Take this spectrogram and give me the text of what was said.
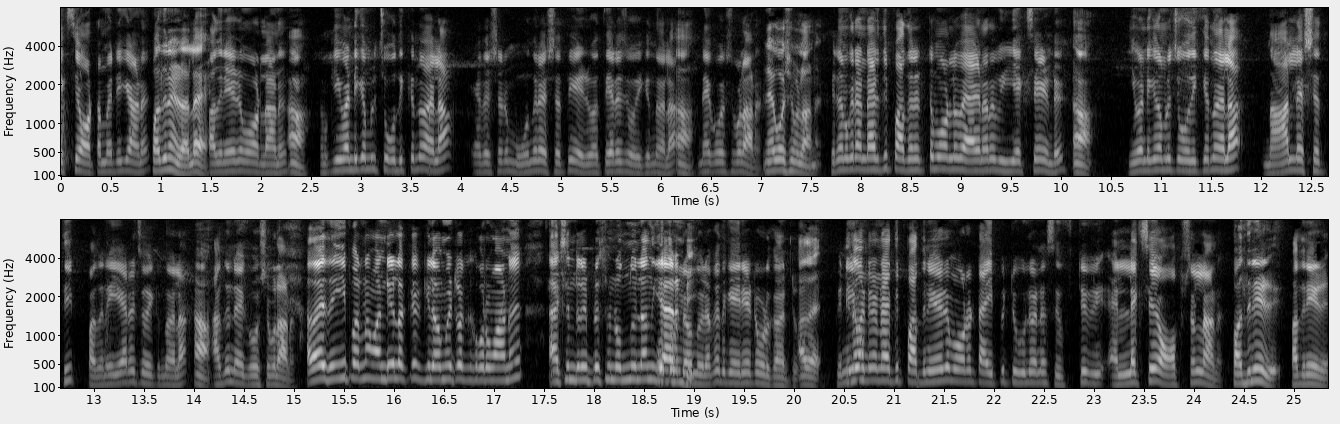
X automatic ആണ്. പതിനേഴ് അല്ലേ? പതിനേഴ് മോഡലാണ് നമുക്ക് ഈ വണ്ടിക്ക് നമ്മൾ ചോദിക്കുന്ന വില ഏകദേശം ഒരു മൂന്ന് ലക്ഷത്തി എഴുപത്തിയേഴ് ചോദിക്കുന്ന വില. നെഗോഷ്യബിൾ ആണ്. നെഗോഷ്യബിൾ ആണ്. പിന്നെ നമുക്ക് രണ്ടായിരത്തി പതിനെട്ട് മോഡൽ വാഗനർ വി എക്സ് ഉണ്ട്. ഈ വണ്ടിക്ക് നമ്മൾ ചോദിക്കുന്ന വില നാല് ലക്ഷത്തി പതിനയ്യായിരം ചോദിക്കുന്ന വില. അത് നെഗോഷ്യബിൾ ആണ്. അതായത് ഈ പറഞ്ഞ വണ്ടികളൊക്കെ കിലോമീറ്റർ ഒക്കെ കുറവാണ്. ആക്സിഡന്റ് റീപ്ലേസ്മെന്റ് ഒന്നും ഇല്ലാന്ന് ഗ്യാരണ്ടി ഒന്നുമില്ല. ഒക്കെ ധൈര്യമായിട്ട് കൊടുക്കാൻ പറ്റും. അതെ. പിന്നെ ഈ വണ്ടി രണ്ടായിരത്തി പതിനേഴ് മോഡൽ ടൈപ്പ് ടൂലാണ് സ്വിഫ്റ്റ് എൽ എക്സ് എ ഓപ്ഷനിലാണ് പതിനേഴ്? പതിനേഴ്.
